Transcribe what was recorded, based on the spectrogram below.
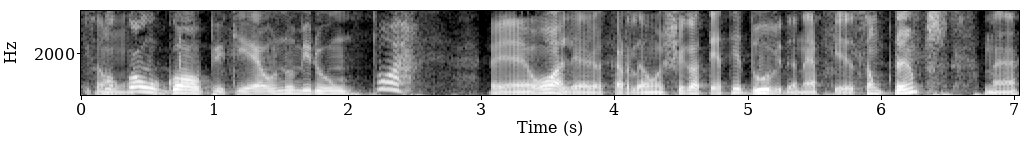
São... Qual, qual o golpe que é o número um? Pô, é, olha, Carlão, eu chego até a ter dúvida, né? Porque são tantos, né?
